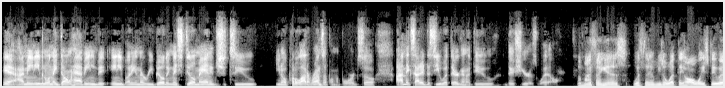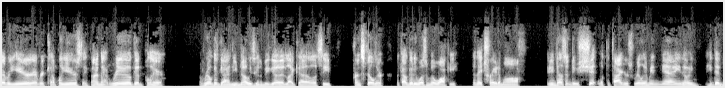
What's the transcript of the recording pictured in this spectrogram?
yeah, I mean, even when they don't have any anybody and they're rebuilding, they still manage to, you know, put a lot of runs up on the board. So I'm excited to see what they're going to do this year as well. But my thing is with them, you know what they always do every year or every couple of years? They find that real good player, a real good guy, and you know he's going to be good. Like, uh, let's see, Prince Fielder. Look how good he was in Milwaukee. Then they trade him off, and he doesn't do shit with the Tigers, really. I mean, yeah, you know, he, he did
